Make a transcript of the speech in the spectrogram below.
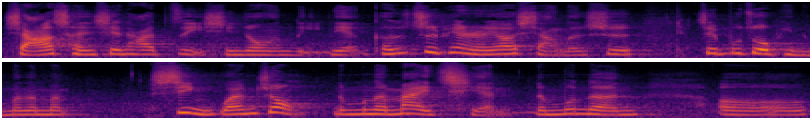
想要呈现他自己心中的理念。可是制片人要想的是，这部作品能不能吸引观众，能不能卖钱，能不能。呃，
